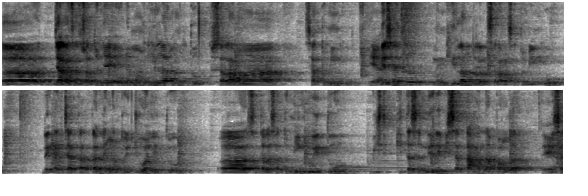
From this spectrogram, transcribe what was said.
Eh, jalan satu-satunya ya udah menghilang untuk selama satu minggu. Iya. biasanya tuh menghilang dalam selama satu minggu dengan catatan dengan tujuan itu eh, setelah satu minggu itu kita sendiri bisa tahan apa enggak? Iya. bisa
